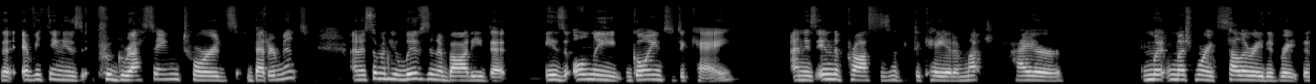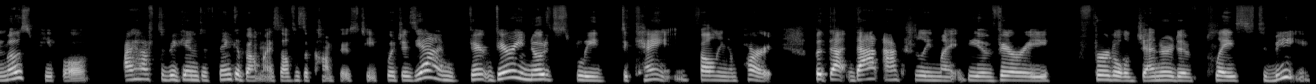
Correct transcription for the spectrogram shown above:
that everything is progressing towards betterment. And as someone who lives in a body that is only going to decay and is in the process of decay at a much higher, much more accelerated rate than most people, I have to begin to think about myself as a compost heap, which is, yeah, I'm very, very noticeably decaying, falling apart, but that that actually might be a very fertile, generative place to be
